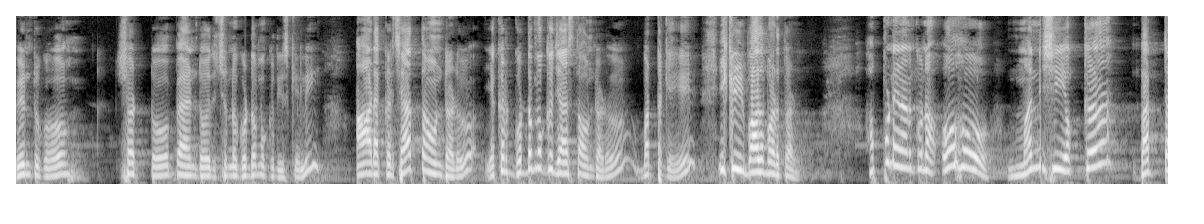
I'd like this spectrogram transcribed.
వెంట్రుకో షర్టు ప్యాంటో ఇది చిన్న గుడ్డ ముక్క తీసుకెళ్ళి ఆడక్కడ చేస్తూ ఉంటాడు ఎక్కడ గుడ్డ ముక్క చేస్తూ ఉంటాడు బట్టకి ఇక్కడ బాధపడతాడు. అప్పుడు నేను అనుకున్నా ఓహో మనిషి యొక్క బట్ట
